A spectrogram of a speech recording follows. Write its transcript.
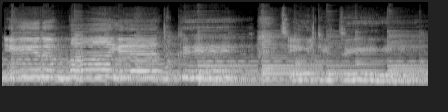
ні таких, тільки ти.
